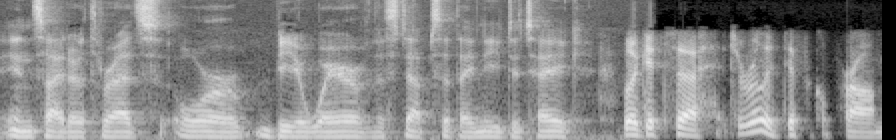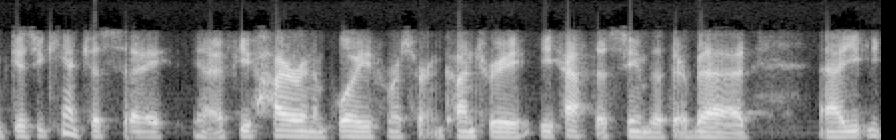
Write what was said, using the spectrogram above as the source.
insider threats or be aware of the steps that they need to take? Look, it's a it's a really difficult problem because you can't just say you know, if you hire an employee from a certain country, you have to assume that they're bad. Uh, you,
